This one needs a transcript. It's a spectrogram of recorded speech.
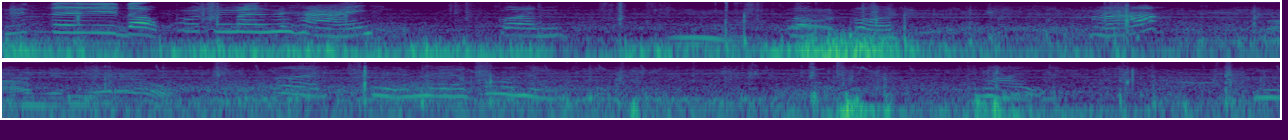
พี่ตีดอกพุธมันหายก่อน อืม เปิ ตา ดเปิดหา ตาเห็นแล้ว เปิดเปิดเลยพูดนี่ไหน ต้น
